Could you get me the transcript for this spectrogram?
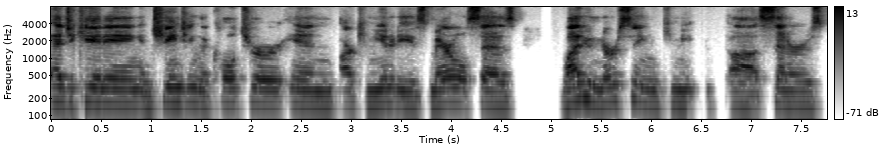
educating and changing the culture in our communities, Merrill says, why do nursing uh, centers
